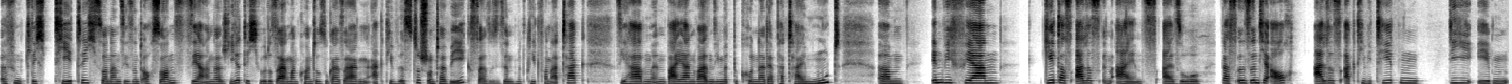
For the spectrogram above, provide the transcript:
öffentlich tätig, sondern Sie sind auch sonst sehr engagiert. Ich würde sagen, man könnte sogar sagen, aktivistisch unterwegs. Also Sie sind Mitglied von ATTAC. Sie haben in Bayern, waren Sie Mitbegründer der Partei Mut. Ähm, inwiefern geht das alles in eins? Also das sind ja auch alles Aktivitäten, die eben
